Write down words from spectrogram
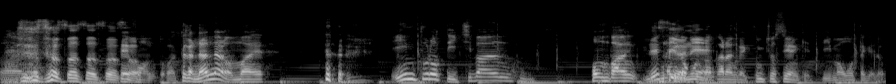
あの そうそうそうそうそう。だか。らなんならお前、インプロって一番本番ですよね何が分からん緊張するやんけって今思ったけど。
